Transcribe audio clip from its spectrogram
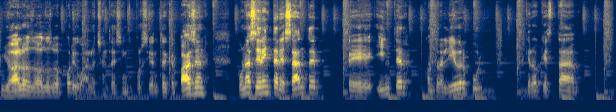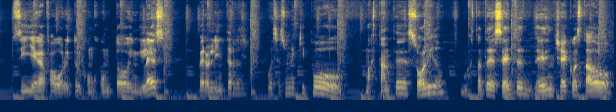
Yo a los dos los veo por igual, 85% de que pasen. Una serie interesante, eh, Inter contra Liverpool. Creo que esta sí llega favorito el conjunto inglés, pero el Inter pues es un equipo bastante sólido, bastante decente. Edin Checo ha estado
